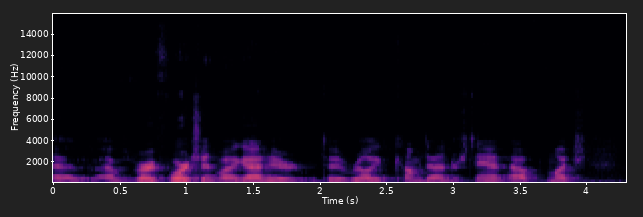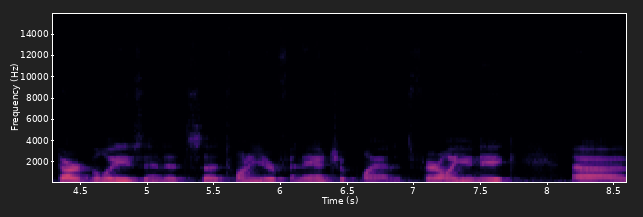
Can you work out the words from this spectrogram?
uh, I was very fortunate when I got here to really come to understand how much DART believes in its 20-year financial plan. It's fairly unique. Uh,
